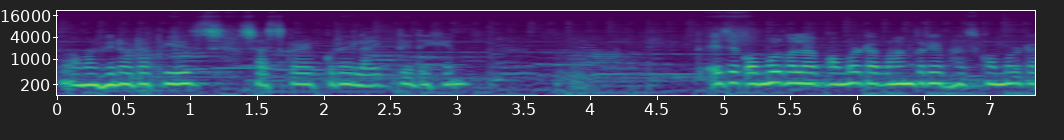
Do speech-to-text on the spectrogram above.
তো আমার ভিডিওটা প্লিজ সাবস্ক্রাইব করে লাইক দিয়ে দেখেন। এই যে কম্বল গলা কম্বলটা বানান করে ভাজ, কম্বলটা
